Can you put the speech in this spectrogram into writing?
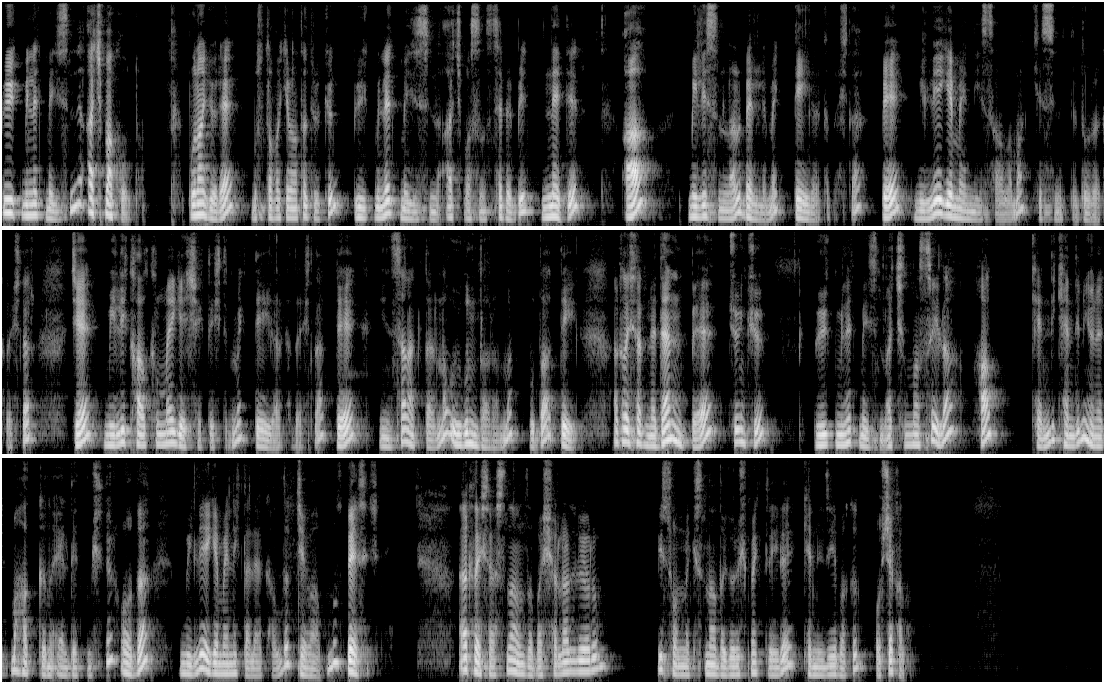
Büyük Millet Meclisi'ni açmak oldu. Buna göre Mustafa Kemal Atatürk'ün Büyük Millet Meclisi'ni açmasının sebebi nedir? A. Milli sınırları belirlemek değil arkadaşlar. B. Milli egemenliği sağlamak. Kesinlikle doğru arkadaşlar. C. Milli kalkınmayı gerçekleştirmek değil arkadaşlar. D. insan haklarına uygun davranmak. Bu da değil. Arkadaşlar neden B? Çünkü Büyük Millet Meclisi'nin açılmasıyla halk kendi kendini yönetme hakkını elde etmiştir. O da milli egemenlikle alakalıdır. Cevabımız B seçeneği. Arkadaşlar sınavınıza başarılar diliyorum. Bir sonraki sınavda görüşmek dileğiyle kendinize iyi bakın. Hoşçakalın.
